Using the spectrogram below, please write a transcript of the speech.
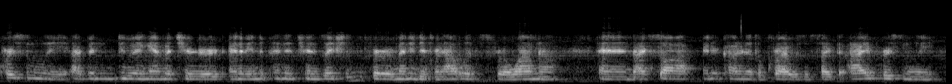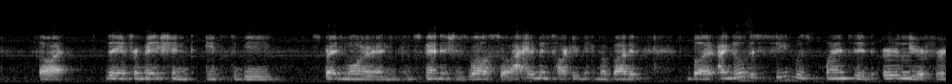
Personally, I've been doing amateur and independent translation for many different outlets for a while now, and I saw Intercontinental Cry was a site that I personally thought the information needs to be spread more in, in Spanish as well. So I had been talking to him about it, but I know the seed was planted earlier for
